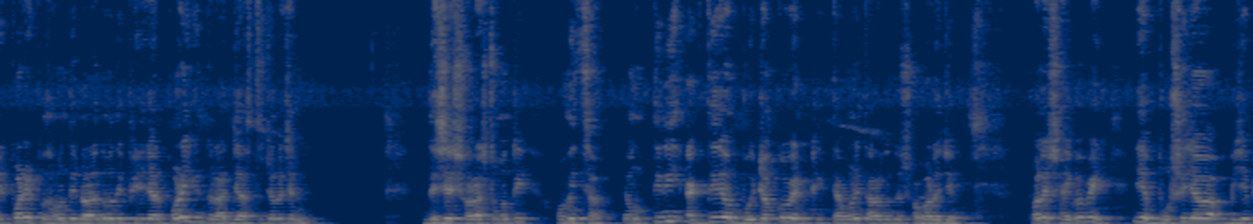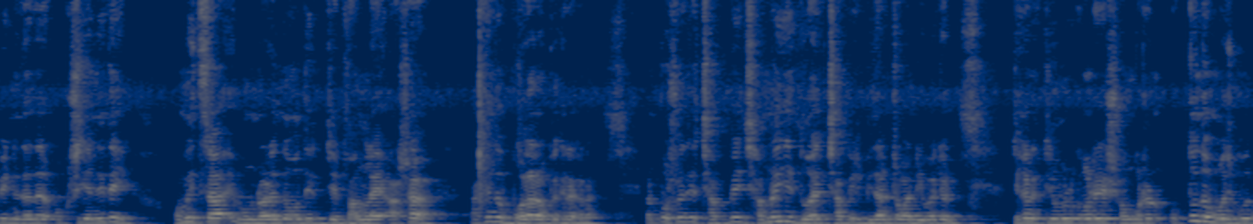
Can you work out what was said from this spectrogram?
এরপরেই প্রধানমন্ত্রী নরেন্দ্র মোদী ফিরে যাওয়ার পরেই কিন্তু রাজ্যে আসতে চলেছেন দেশের স্বরাষ্ট্রমন্ত্রী অমিত শাহ। এবং তিনি একদিকে যেমন বৈঠক করবেন, ঠিক তেমনই তারা কিন্তু সভা রয়েছে। ফলে সেইভাবেই যে বসে যাওয়া বিজেপি নেতাদের অক্সিজেন দিতেই অমিত শাহ এবং নরেন্দ্র মোদীর যে বাংলায় আসা, তা কিন্তু বলার অপেক্ষা রাখে না। কারণ প্রশ্ন যে ছাব্বিশ, সামনেই যে দু হাজার ছাব্বিশ বিধানসভা নির্বাচন, যেখানে তৃণমূল কংগ্রেসের সংগঠন অত্যন্ত মজবুত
